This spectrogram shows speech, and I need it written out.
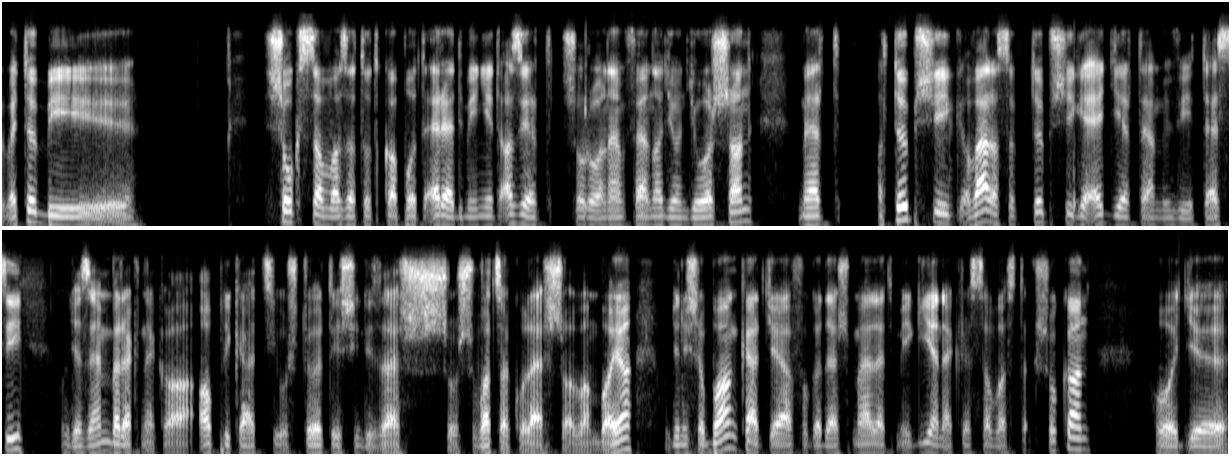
vagy többi sok szavazatot kapott eredményét azért sorolnám fel nagyon gyorsan, mert a többség, a válaszok többsége egyértelművé teszi, hogy az embereknek a applikációs töltésindításos vacakolással van baja, ugyanis a bankkártya elfogadás mellett még ilyenekre szavaztak sokan, hogy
